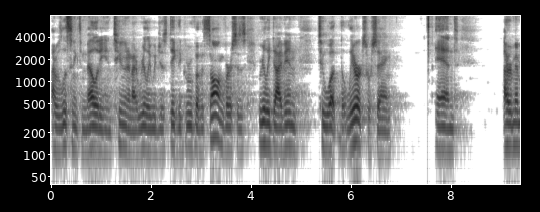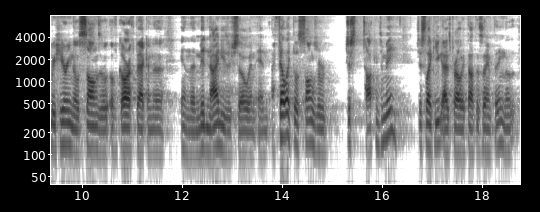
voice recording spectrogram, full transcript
I was listening to melody and tune, and I really would just dig the groove of a song versus really dive in to what the lyrics were saying. And I remember hearing those songs of, of Garth back in the in the mid '90s or so, and, and I felt like those songs were just talking to me, just like you guys probably thought the same thing. The,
